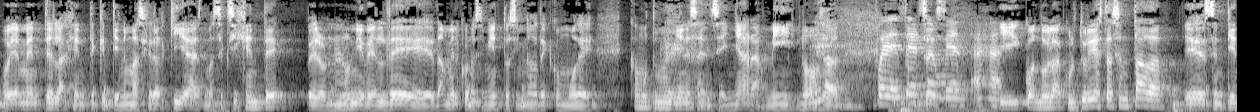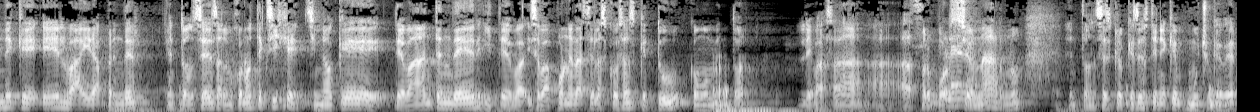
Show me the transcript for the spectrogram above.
obviamente la gente que tiene más jerarquía es más exigente, pero no en un nivel de dame el conocimiento, sino de como de cómo tú me vienes a enseñar a mí, ¿no? O sea, Puede ser entonces, también, ajá. Y cuando la cultura ya está sentada, eh, se entiende que él va a ir a aprender. Entonces, a lo mejor no te exige, sino que te va a entender y te va, y se va a poner a hacer las cosas que tú, como mentor, le vas a, a- a Sí, proporcionar, ¿no? Entonces, creo que eso tiene que, mucho que ver.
